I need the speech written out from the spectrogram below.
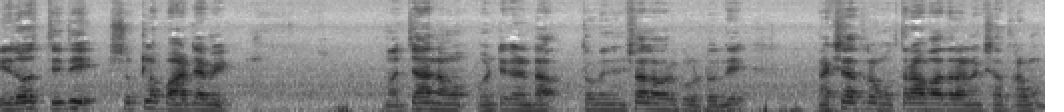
ఈరోజు తిథి శుక్ల పాఠ్యమి మధ్యాహ్నం ఒంటి గంట తొమ్మిది నిమిషాల వరకు ఉంటుంది. నక్షత్రం ఉత్తరాభాద్ర నక్షత్రము.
